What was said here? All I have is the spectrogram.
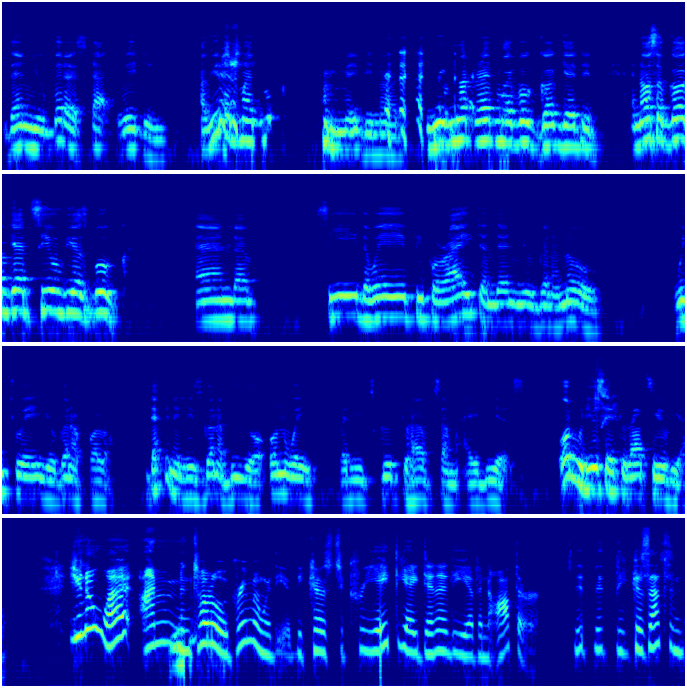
then you better start reading. Have you read my book? Maybe not. If you've not read my book, go get it. And also go get Sylvia's book and um, see the way people write, and then you're gonna know which way you're gonna follow. Definitely, it's gonna be your own way, but it's good to have some ideas. What would you say to that, Sylvia? You know what? I'm in total agreement with you because to create the identity of an author because that's in,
